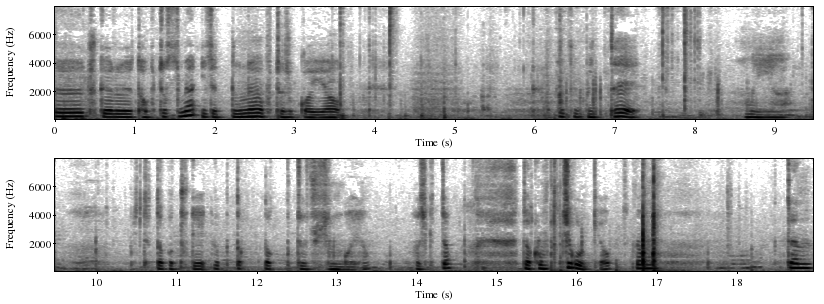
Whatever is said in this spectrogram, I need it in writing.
이제 두 개를 다 붙였으면 이제 눈을 붙여줄 거예요. 여기 밑에 뭐야 밑에다가 두 개 이렇게 딱딱 붙여주시는 거예요. 아시겠죠? 자 그럼 붙이고 올게요. 뿅. 짠.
